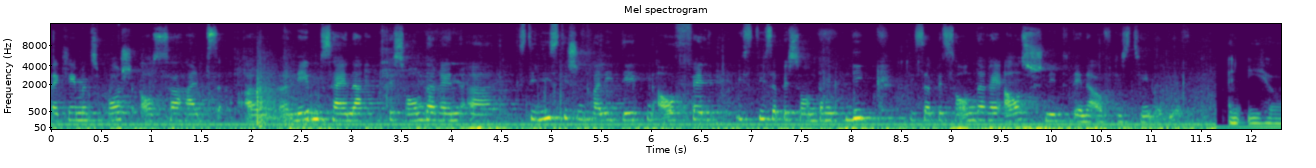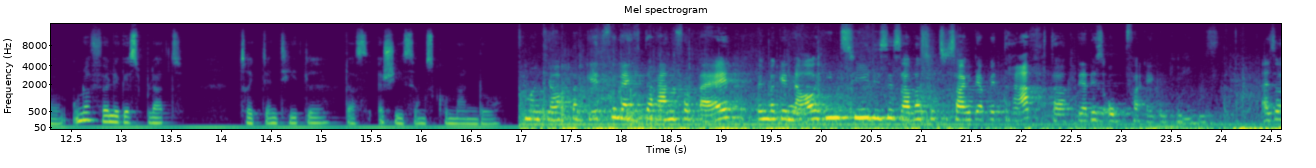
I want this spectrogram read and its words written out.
bei Clemens Bosch außerhalb, äh, neben seiner besonderen stilistischen Qualitäten auffällt, ist dieser besondere Blick, dieser besondere Ausschnitt, den er auf die Szene wirft. Ein eher unauffälliges Blatt trägt den Titel Das Erschießungskommando. Man glaubt, man geht vielleicht daran vorbei. Wenn man genau hinsieht, ist es aber sozusagen der Betrachter, der das Opfer eigentlich ist. Also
